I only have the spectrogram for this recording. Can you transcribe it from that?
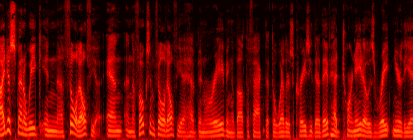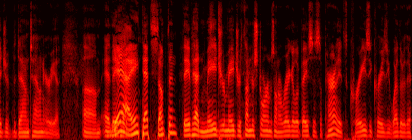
I just spent a week in uh, Philadelphia, and, and the folks in Philadelphia have been raving about the fact that the weather's crazy there. They've had tornadoes right near the edge of the downtown area. Um, and Yeah, had, ain't that something? they've had major, major thunderstorms on a regular basis. Apparently, it's crazy, crazy weather there.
